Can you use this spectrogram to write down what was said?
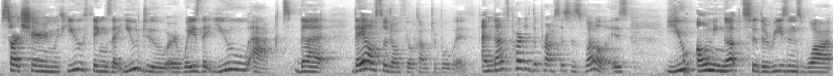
start sharing with you things that you do or ways that you act that they also don't feel comfortable with. And that's part of the process as well is you owning up to the reasons why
